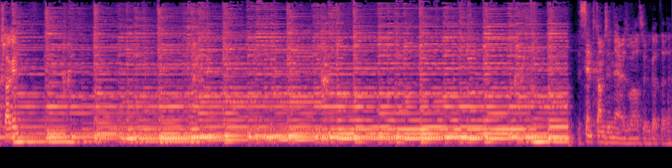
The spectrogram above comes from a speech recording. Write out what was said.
Start chugging. The synth comes in there as well, so we've got the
